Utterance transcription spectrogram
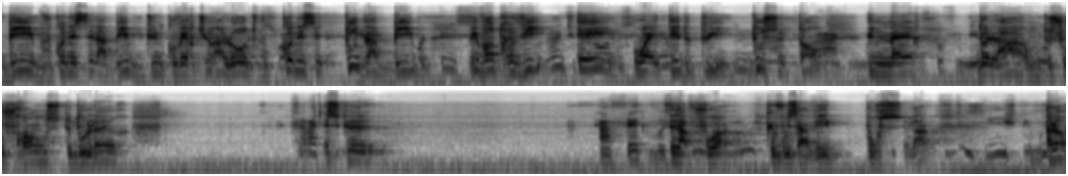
Bible? Vous connaissez la Bible d'une couverture à l'autre, vous connaissez toute la Bible, mais votre vie est ou a été depuis tout ce temps une mer de larmes, de souffrances, de douleurs. Est-ce que la foi que vous avez pour cela. Alors,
